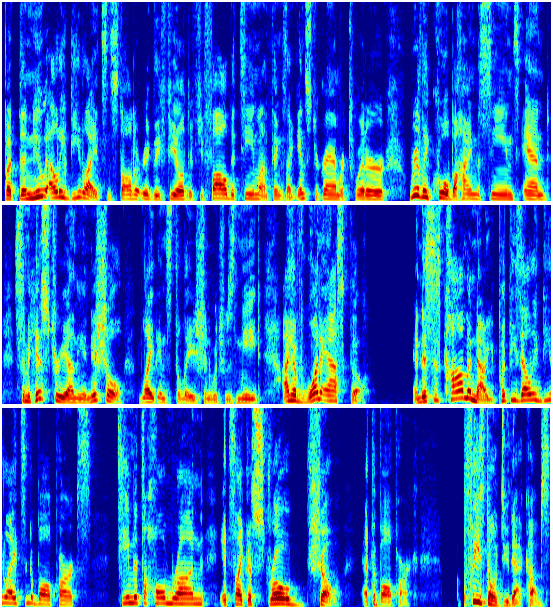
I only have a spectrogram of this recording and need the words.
but the new LED lights installed at Wrigley Field. If you follow the team on things like Instagram or Twitter, really cool behind the scenes and some history on the initial light installation, which was neat. I have one ask though, and this is common now. You put these LED lights into ballparks team that's a home run, it's like a strobe show at the ballpark. Please don't do that, Cubs.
